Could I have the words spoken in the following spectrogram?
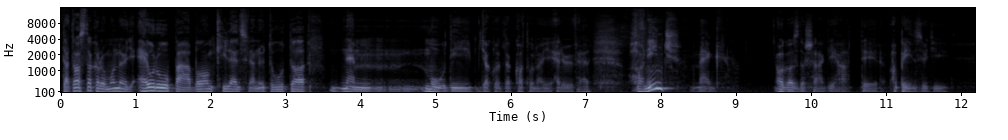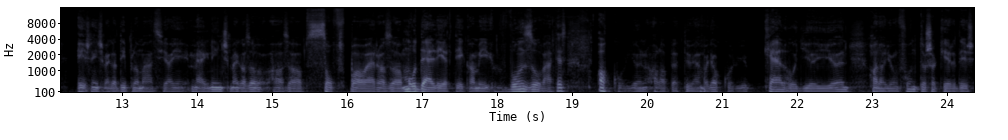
Tehát azt akarom mondani, hogy Európában 95 óta nem módi gyakorlatilag katonai erővel. Ha nincs meg a gazdasági háttér, a pénzügyi, és nincs meg a diplomáciai, meg nincs meg az a, az a soft power, az a modellérték, ami vonzóvá tesz, akkor jön alapvetően, vagy akkor kell, hogy jöjjön, ha nagyon fontos a kérdés,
